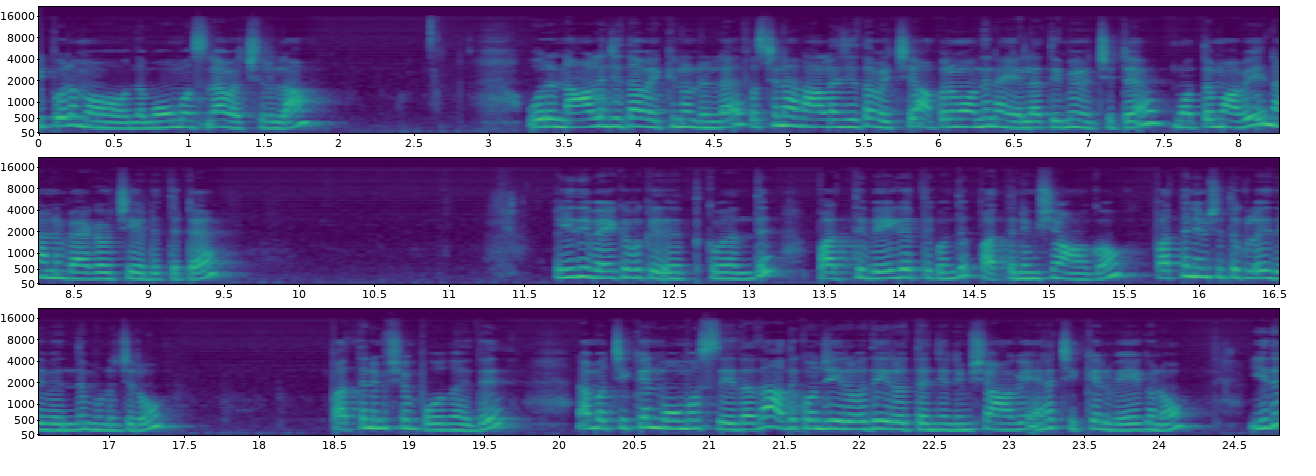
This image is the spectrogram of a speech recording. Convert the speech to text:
இப்போது நம்ம இந்த மோமோஸ்லாம் வச்சிடலாம். ஒரு நாலஞ்சு தான் வைக்கணும்னு இல்லை. ஃபஸ்ட்டு நான் நாலஞ்சு தான் வச்சேன் அப்புறமா வந்து நான் எல்லாத்தையுமே வச்சுட்டேன். மொத்தமாகவே நான் வேக வச்சு எடுத்துட்டேன். இது வேக வைக்கிறதுக்கு வந்து பத்து வேகிறதுக்கு வந்து பத்து நிமிஷம் ஆகும். பத்து நிமிஷத்துக்குள்ளே இது வெந்து முடிஞ்சிடும் பத்து நிமிஷம் போதும் இது. நம்ம சிக்கன் மோமோஸ் செய்தால் தான் அது கொஞ்சம் இருபது இருபத்தஞ்சி நிமிஷம் ஆகும். ஏன்னா சிக்கன் வேகணும். இது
